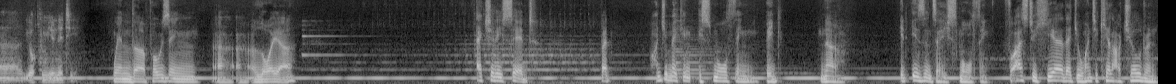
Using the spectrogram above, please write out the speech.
uh, your community when the opposing uh, lawyer actually said, but aren't you making a small thing big? No, it isn't a small thing. For us to hear that you want to kill our children,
